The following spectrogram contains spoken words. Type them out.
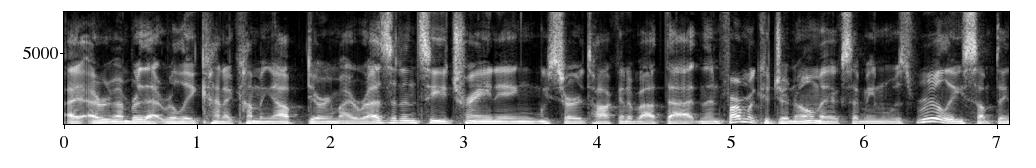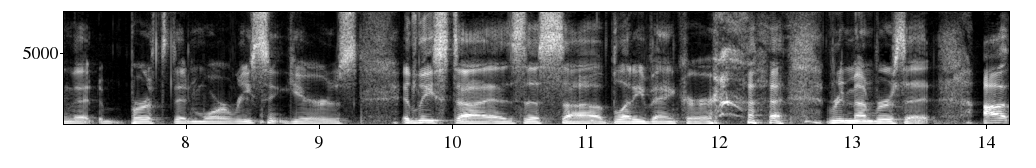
I, I remember that really kind of coming up during my residency training. We started talking about that, and then pharmacogenomics. I mean, was really something that birthed in more recent years, at least uh, as this uh, bloody banker remembers it. Uh,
